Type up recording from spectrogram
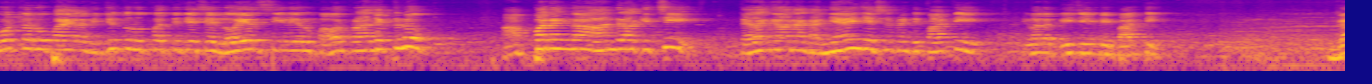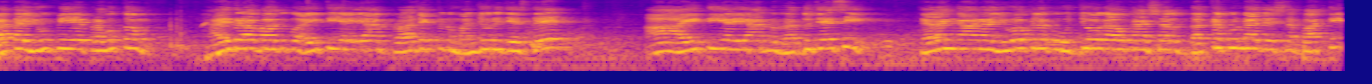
కోట్ల రూపాయల విద్యుత్తును ఉత్పత్తి చేసే లోయర్ సీలేరు పవర్ ప్రాజెక్టును అప్పనంగా ఆంధ్రాకిచ్చి తెలంగాణకు అన్యాయం చేసినటువంటి పార్టీ ఇవాళ బీజేపీ పార్టీ. గత యూపీఏ ప్రభుత్వం హైదరాబాద్కు ఐటీఐఆర్ ప్రాజెక్టును మంజూరు చేస్తే ఆ ఐటీఐఆర్ను రద్దు చేసి తెలంగాణ యువకులకు ఉద్యోగ అవకాశాలు దక్కకుండా చేసిన పార్టీ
